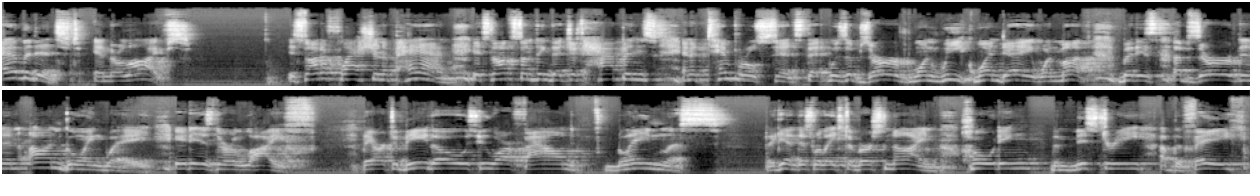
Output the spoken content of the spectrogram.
evidenced in their lives. It's not a flash in a pan. It's not something that just happens in a temporal sense that was observed one week, one day, one month, but is observed in an ongoing way. It is their life. They are to be those who are found blameless Again, this relates to verse 9, holding the mystery of the faith.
